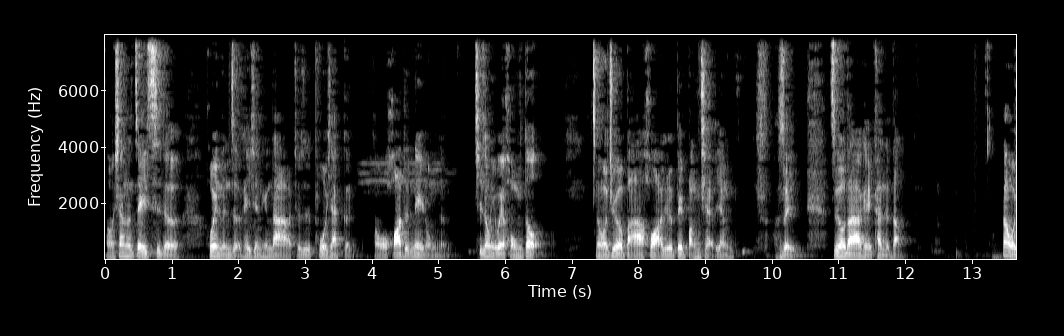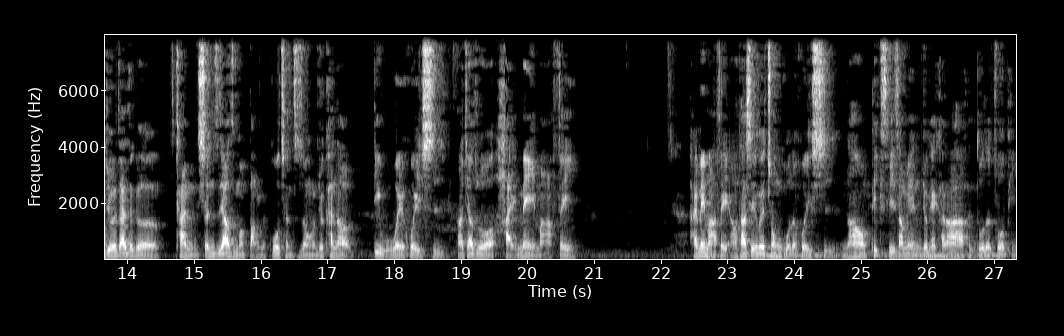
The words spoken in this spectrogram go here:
哦，像是这一次的。火影忍者可以先跟大家就是破一下梗，我画的内容呢，其中一位红豆，那我就有把它画就是被绑起来的样子，所以之后大家可以看得到。那我就是在这个看绳子要怎么绑的过程之中，我就看到第五位会师，他叫做海妹马飞。海妹马飞，然后他是一位中国的会师，然后 Pixie 上面你就可以看到他很多的作品。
